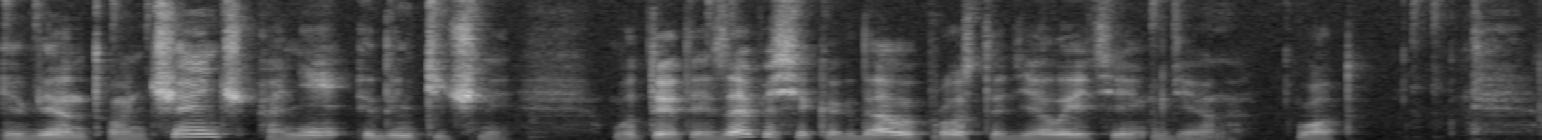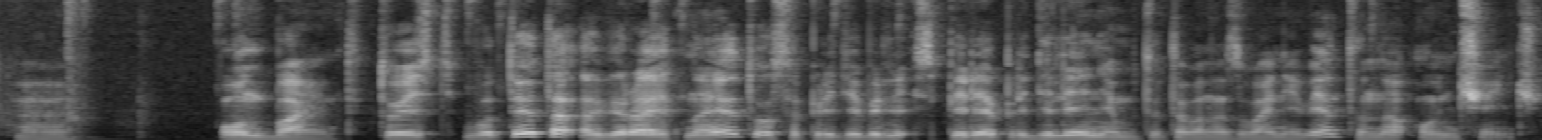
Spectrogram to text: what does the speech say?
event on change, они идентичны. Вот этой записи, когда вы просто делаете, где она? Вот. Uh, on bind. То есть вот это оверает на эту с, с переопределением вот этого названия ивента на on change.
